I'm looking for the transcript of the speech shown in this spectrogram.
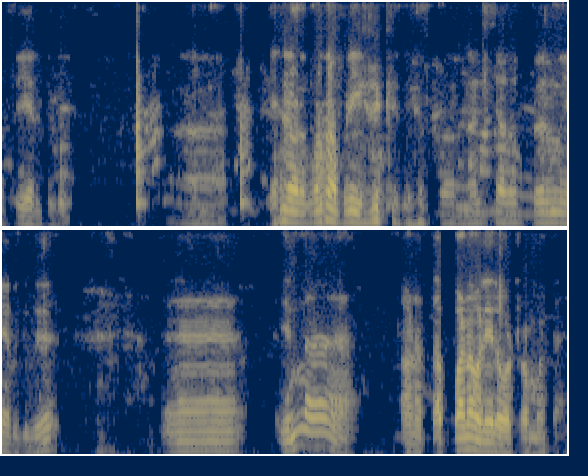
அப்படியே இருக்குது. என்னோட குணம் அப்படி இருக்குது. இப்போ நினச்சாலும் பெருமையாக இருக்குது. என்ன ஆனால் தப்பான வழியில் ஓட்டுற மாட்டேன்.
